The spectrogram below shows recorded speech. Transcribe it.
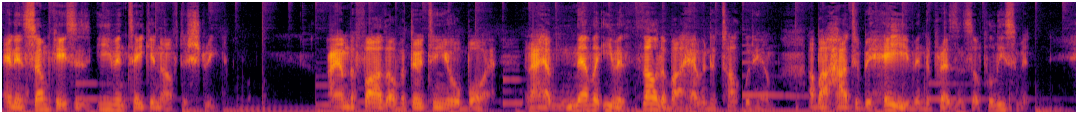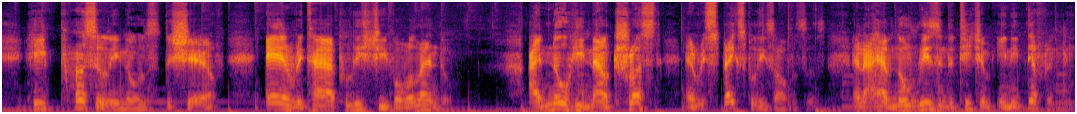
and in some cases even taken off the street. I am the father of a 13 year old boy, and I have never even thought about having to talk with him about how to behave in the presence of policemen. He personally knows the sheriff and retired police chief of Orlando. I know he now trusts and respects police officers, and I have no reason to teach him any differently.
